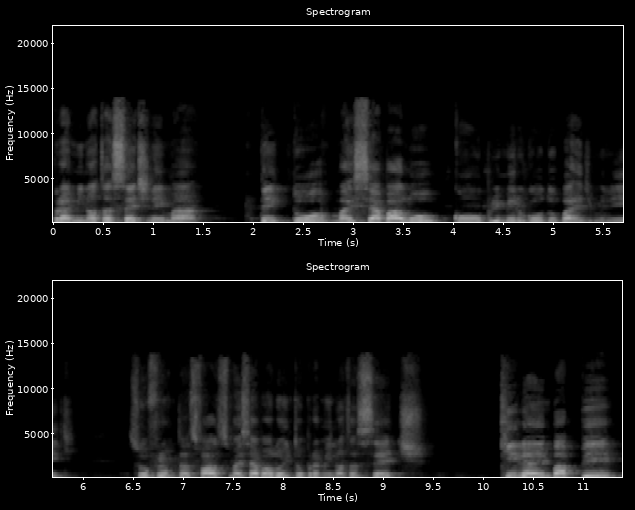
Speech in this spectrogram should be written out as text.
Para mim, nota 7 Neymar. Tentou, mas se abalou com o primeiro gol do Bayern de Munique. Sofreu muitas faltas, mas se abalou, então para mim nota 7. Kylian Mbappé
